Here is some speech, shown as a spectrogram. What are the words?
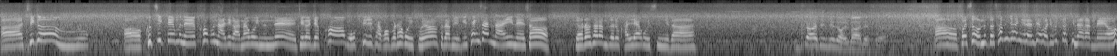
아, 지금 어, 급식 때문에 컵은 아직 안 하고 있는데 제가 이제 컵 오필 작업을 하고 있고요. 그다음에 여기 생산 라인에서 여러 사람들을 관리하고 있습니다. 입사하신 지는 얼마나 됐어요? 아, 벌써 어느덧 3년이라는 세월이 훌쩍 지나갔네요.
